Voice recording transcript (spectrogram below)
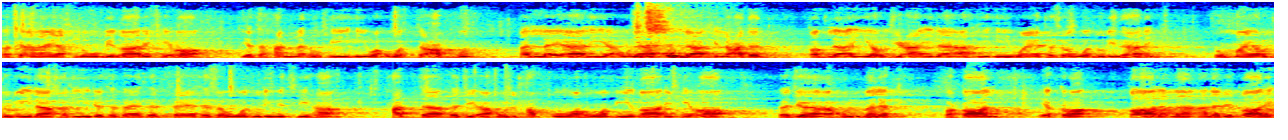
فكان يخلو بغار حراء يتحنث فيه وهو التعبد الليالي أولاك العدد قبل أن يرجع إلى أهله ويتزود لذلك. ثم يرجع إلى خديجة فيتزود لمثلها حتى فجئه الحق وهو في غار حراء فجاءه الملك فقال اقرأ. قال ما أنا بقارئ؟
